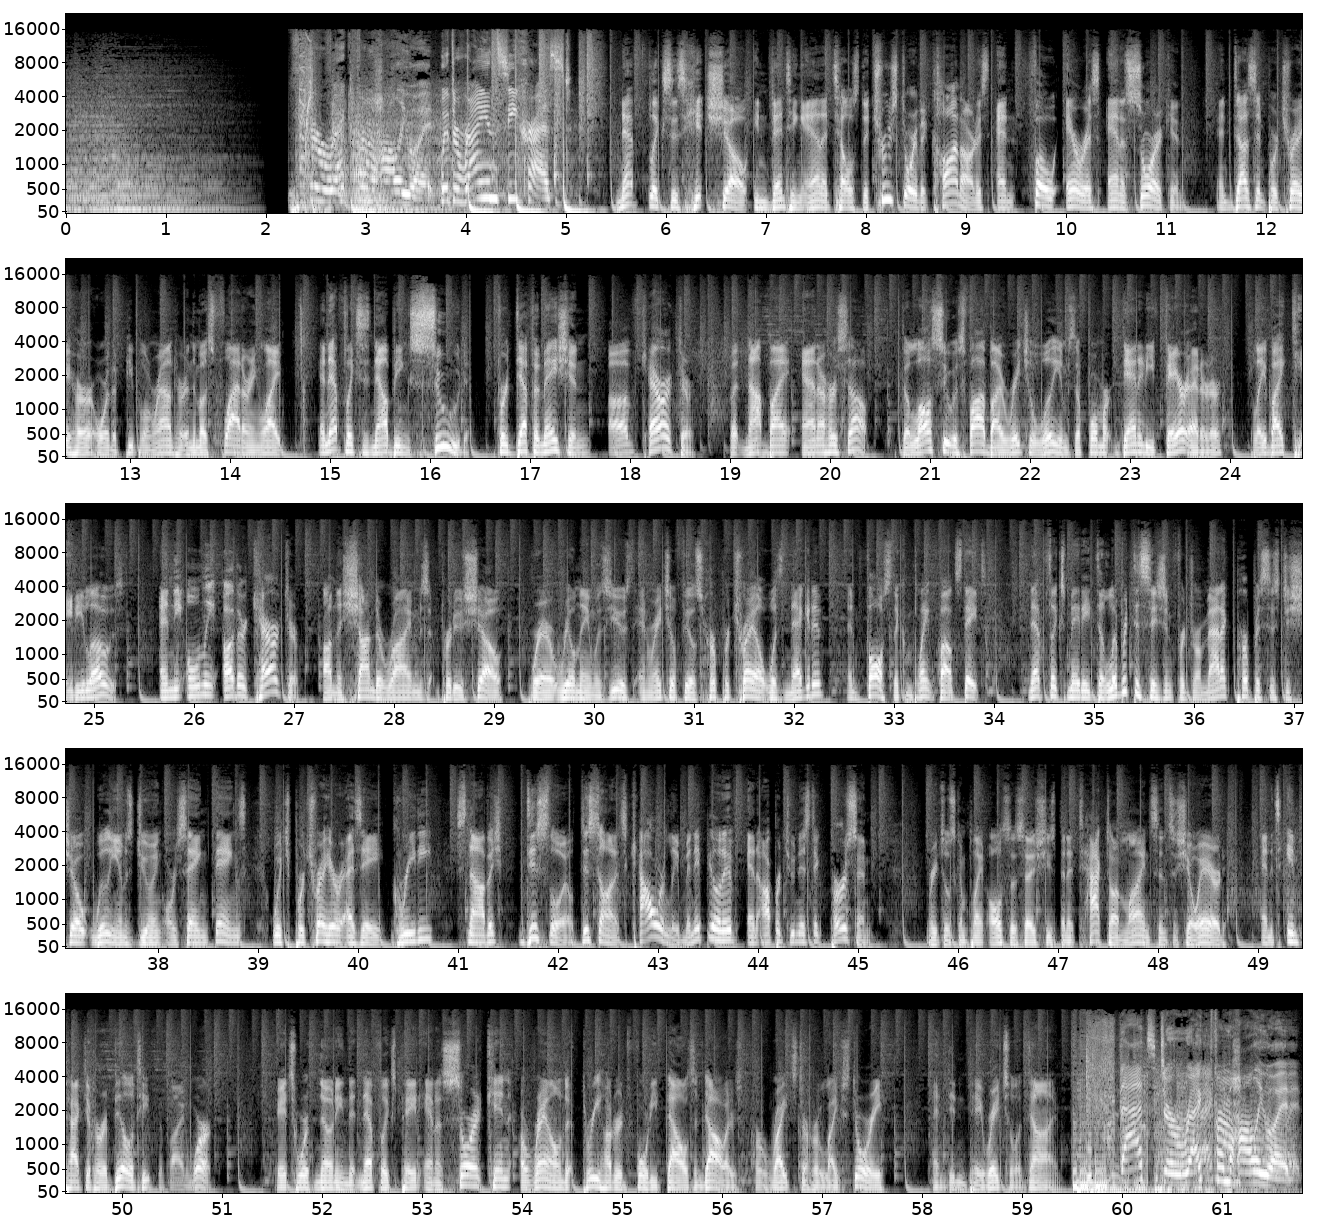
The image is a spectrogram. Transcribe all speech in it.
Direct from Hollywood with Ryan Seacrest. Netflix's hit show, Inventing Anna, tells the true story of a con artist and faux heiress, Anna Sorokin, and doesn't portray her or the people around her in the most flattering light. And Netflix is now being sued for defamation of character, but not by Anna herself. The lawsuit was filed by Rachel Williams, the former Vanity Fair editor, played by Katie Lowes. And the only other character on the Shonda Rhimes produced show where a real name was used, and Rachel feels her portrayal was negative and false. The complaint filed states Netflix made a deliberate decision for dramatic purposes to show Williams doing or saying things which portray her as a greedy, snobbish, disloyal, dishonest, cowardly, manipulative, and opportunistic person. Rachel's complaint also says she's been attacked online since the show aired, and it's impacted her ability to find work. It's worth noting that Netflix paid Anna Sorokin around $340,000 for rights to her life story and didn't pay Rachel a dime. That's direct from Hollywood.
